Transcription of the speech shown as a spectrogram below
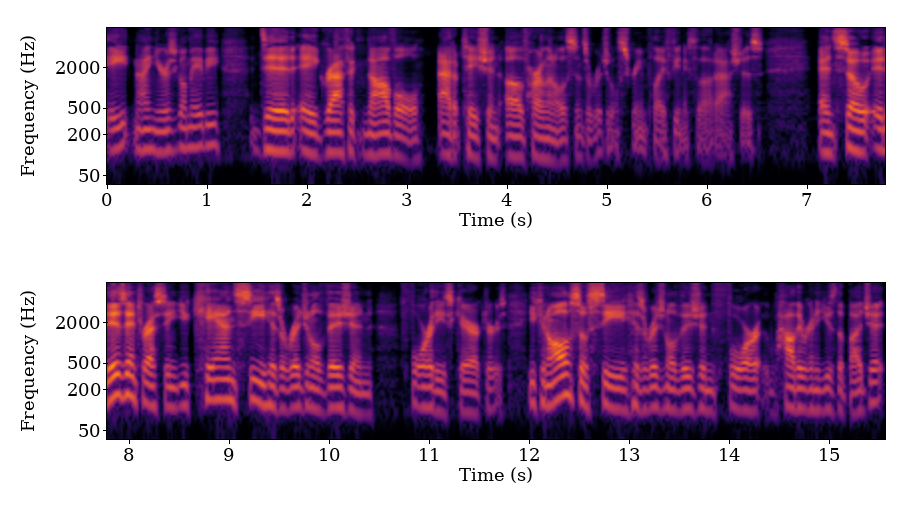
eight nine years ago maybe did a graphic novel adaptation of Harlan Ellison's original screenplay Phoenix Without Ashes. And so it is interesting. You can see his original vision for these characters. You can also see his original vision for how they were going to use the budget.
